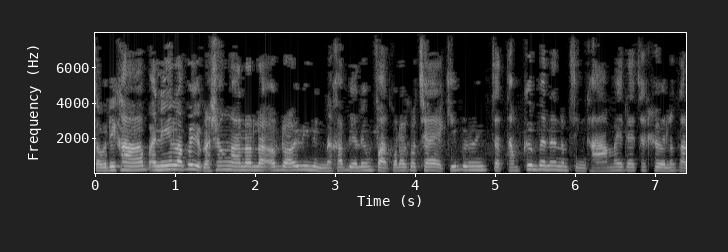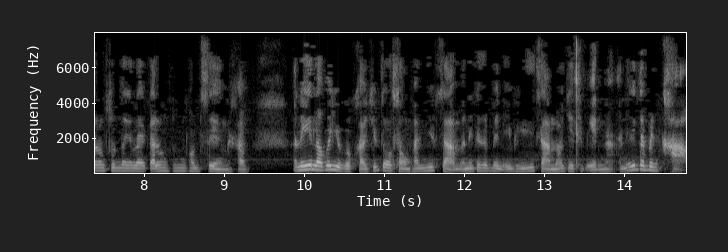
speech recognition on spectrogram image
สวัสดีครับ อันนี้เราก็อยู่กับช่องงานออนไลน์ร้อยวีหนึ่งนะครับ อย่าลืมฝากกดไลค์กดแชร์คลิปนี้จะทำขึ้นเพื่อแนะนำสินค้า ไม่ได้จะเชิญเรื่องการลงทุนในรายการลงทุนความเสี่ยงนะครับ อันนี้เราก็อยู่กับข่าวคริปโต 2023 อันนี้ก็จะเป็น EP ที่ 371 นะ อันนี้ก็จะเป็นข่าว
